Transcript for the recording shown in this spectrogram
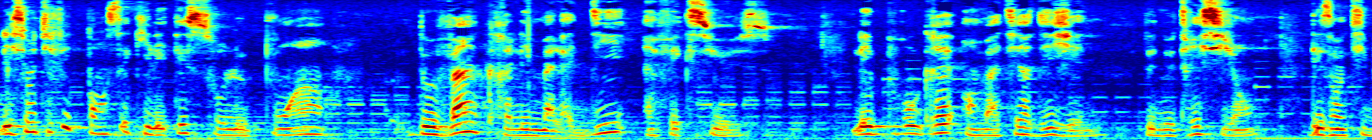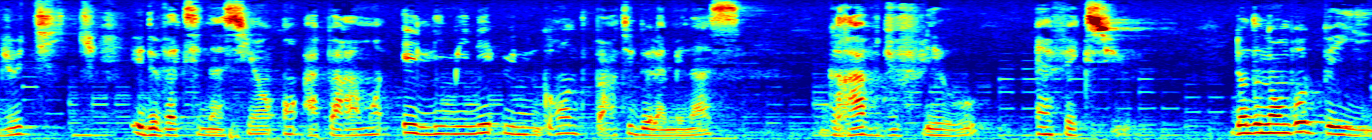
les scientifiques pensaient qu'il était sur le point de vaincre les maladies infectieuses. Les progrès en matière d'hygiène, de nutrition, des antibiotiques et de vaccination ont apparemment éliminé une grande partie de la menace grave du fléau infectieux. Dans de nombreux pays,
